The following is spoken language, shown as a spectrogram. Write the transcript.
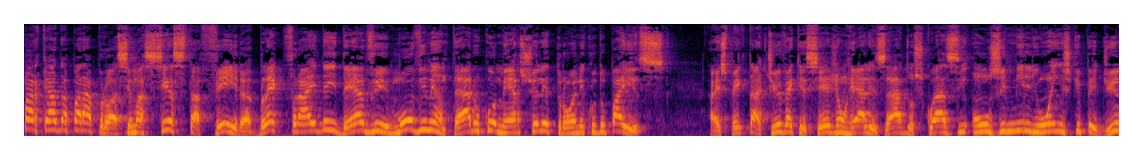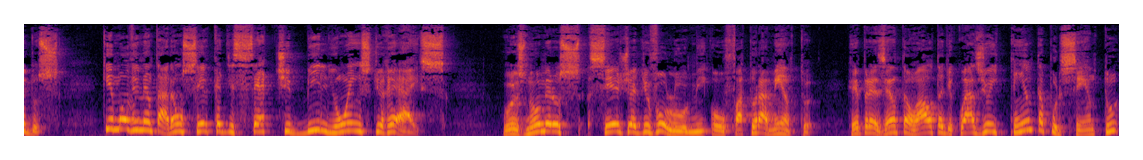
Marcada para a próxima sexta-feira, Black Friday deve movimentar o comércio eletrônico do país. A expectativa é que sejam realizados quase 11 milhões de pedidos, que movimentarão cerca de 7 bilhões de reais. Os números, seja de volume ou faturamento, representam alta de quase 80%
